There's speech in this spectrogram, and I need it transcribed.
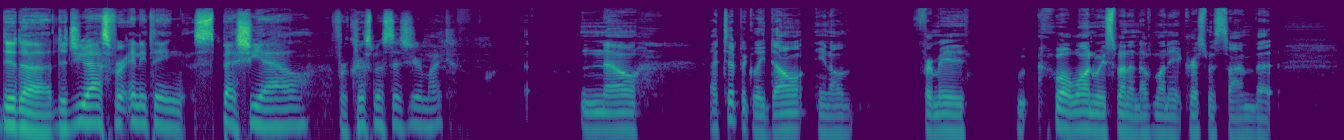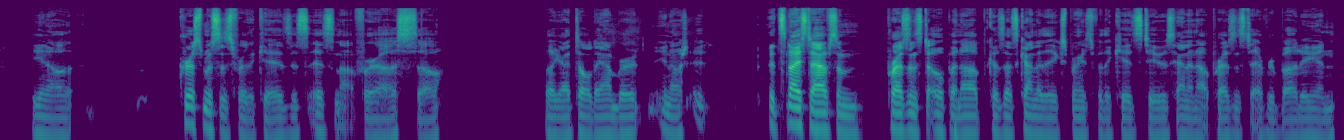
did uh did you ask for anything special for Christmas this year, Mike? No, I typically don't. You know, for me, well, one, we spend enough money at Christmas time, but you know, Christmas is for the kids. It's it's not for us. So, like I told Amber, you know, it, it's nice to have some presents to open up because that's kind of the experience for the kids too, is handing out presents to everybody and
